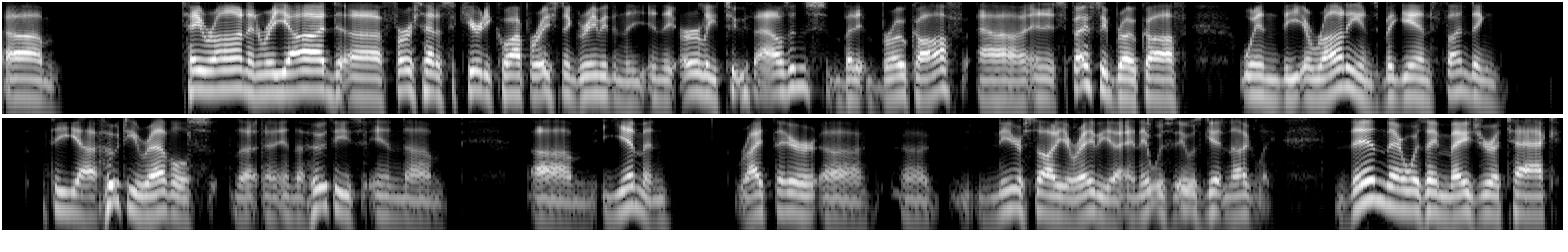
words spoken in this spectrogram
Um, Tehran and Riyadh uh, first had a security cooperation agreement in the in the early 2000s, but it broke off, uh, and it especially broke off when the Iranians began funding the uh, Houthi rebels the, and the Houthis in um, um, Yemen, right there uh, uh, near Saudi Arabia, and it was it was getting ugly. Then there was a major attack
